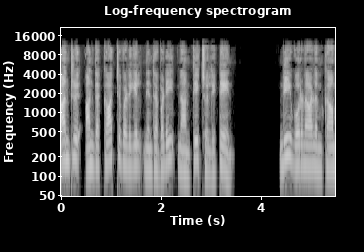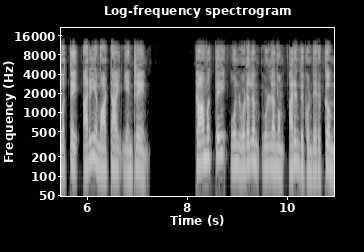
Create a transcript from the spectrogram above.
அன்று அந்த காற்று வழியில் நின்றபடி நான் தீச் சொல்லிட்டேன். நீ ஒரு நாளும் காமத்தை அறிய மாட்டாய் என்றேன். காமத்தை உன் உடலும் உள்ளமும் அறிந்து கொண்டிருக்கும்.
